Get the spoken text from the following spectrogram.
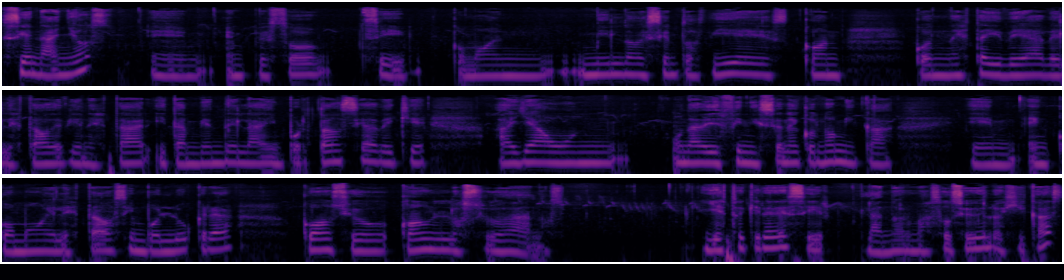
100 años. Eh, empezó, sí, como en 1910 con, con esta idea del estado de bienestar y también de la importancia de que haya un, una definición económica en, en, cómo el Estado se involucra con, los ciudadanos. Y esto quiere decir las normas socioideológicas,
